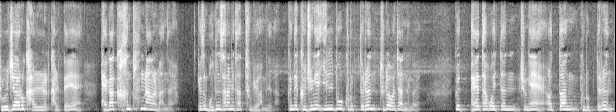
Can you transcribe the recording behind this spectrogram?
조지아로 갈, 갈 때에 배가 큰 풍랑을 만나요. 그래서 모든 사람이 다 두려워합니다. 근데 그 중에 일부 그룹들은 두려워하지 않는 거예요. 그 배 타고 있던 중에 어떤 그룹들은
